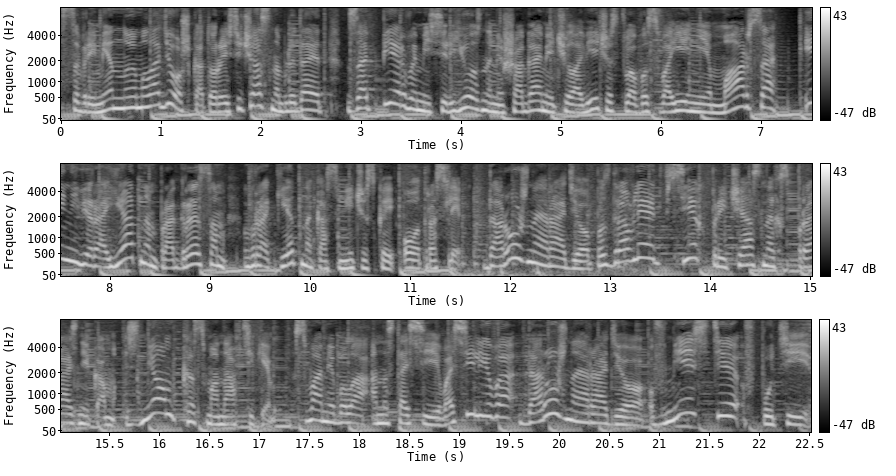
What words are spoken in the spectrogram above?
современную молодежь, которая сейчас наблюдает за первыми серьезными шагами человечества в освоении Марса и невероятным прогрессом в ракетно-космической отрасли. Дорожное радио поздравляет всех причастных с праздником, с Днем космонавтики. С вами была Анастасия Васильева, Дорожное радио. Вместе в пути.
